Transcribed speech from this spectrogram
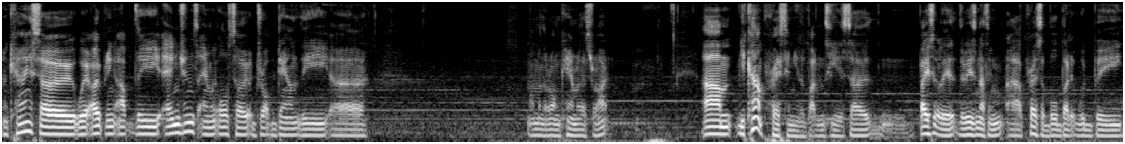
Okay, so we're opening up the engines and we also drop down the... Uh, I'm on the wrong camera, that's right. Um, you can't press any of the buttons here, so basically there is nothing uh, pressable, but it would be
